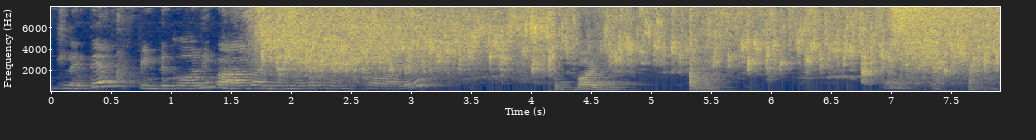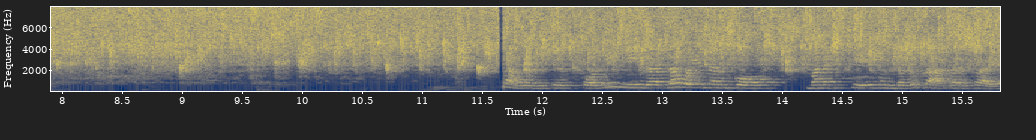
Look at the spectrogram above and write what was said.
ఇట్లయితే పిండుకొని బాగా నూనెలో వేసుకోవాలి. బాయ్. వేసుకొని చేసుకోవాలి నీరల్లా పోయిందనుకో మనకి సేవ్ ఉండదు కాకరకాయ.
